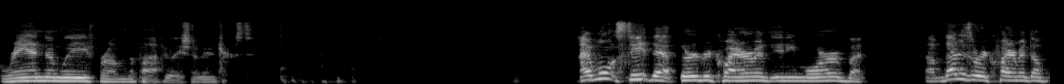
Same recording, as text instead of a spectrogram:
randomly from the population of interest. I won't state that third requirement anymore, but um, that is a requirement of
